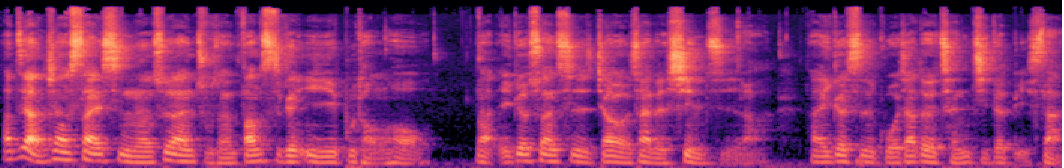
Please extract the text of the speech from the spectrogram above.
那这两项赛事呢，虽然组成方式跟意义不同哦，那一个算是交流赛的性质啦。那一个是国家队层级的比赛，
